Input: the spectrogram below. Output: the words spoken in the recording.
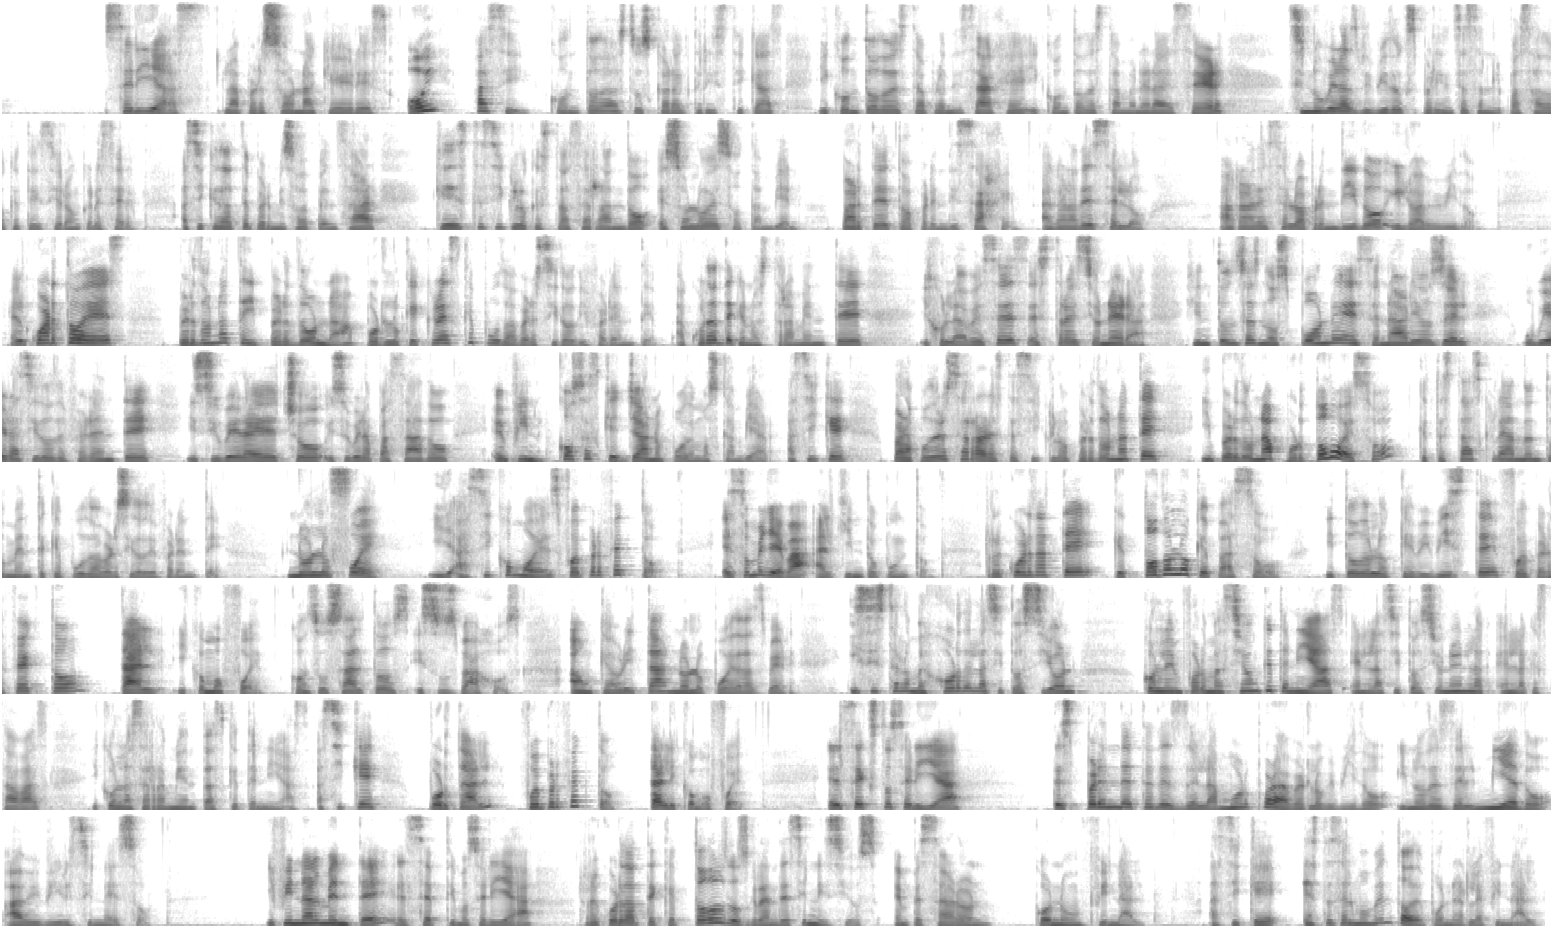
serías la persona que eres hoy así, con todas tus características y con todo este aprendizaje y con toda esta manera de ser, si no hubieras vivido experiencias en el pasado que te hicieron crecer. Así que date permiso de pensar que este ciclo que estás cerrando es solo eso también, parte de tu aprendizaje. Agradecelo, agradece lo aprendido y lo vivido. El cuarto es, perdónate y perdona por lo que crees que pudo haber sido diferente. Acuérdate que nuestra mente, híjole, a veces es traicionera y entonces nos pone escenarios del hubiera sido diferente y si hubiera hecho y si hubiera pasado en fin, cosas que ya no podemos cambiar. Así que para poder cerrar este ciclo, perdónate y perdona por todo eso que te estás creando en tu mente que pudo haber sido diferente. No lo fue y así como es, fue perfecto. Eso me lleva al quinto punto. Recuérdate que todo lo que pasó y todo lo que viviste fue perfecto tal y como fue, con sus altos y sus bajos, aunque ahorita no lo puedas ver. Hiciste lo mejor de la situación con la información que tenías en la situación en la, en la que estabas y con las herramientas que tenías. Así que, por tal, fue perfecto, tal y como fue. El sexto sería, despréndete desde el amor por haberlo vivido y no desde el miedo a vivir sin eso. Y finalmente, el séptimo sería, recuérdate que todos los grandes inicios empezaron con un final. Así que este es el momento de ponerle final.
